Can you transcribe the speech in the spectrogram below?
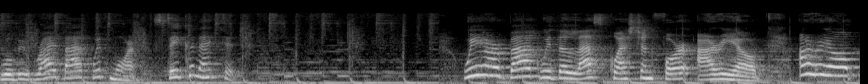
We'll be right back with more. Stay connected. We are back with the last question for Ariel. Ariel,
